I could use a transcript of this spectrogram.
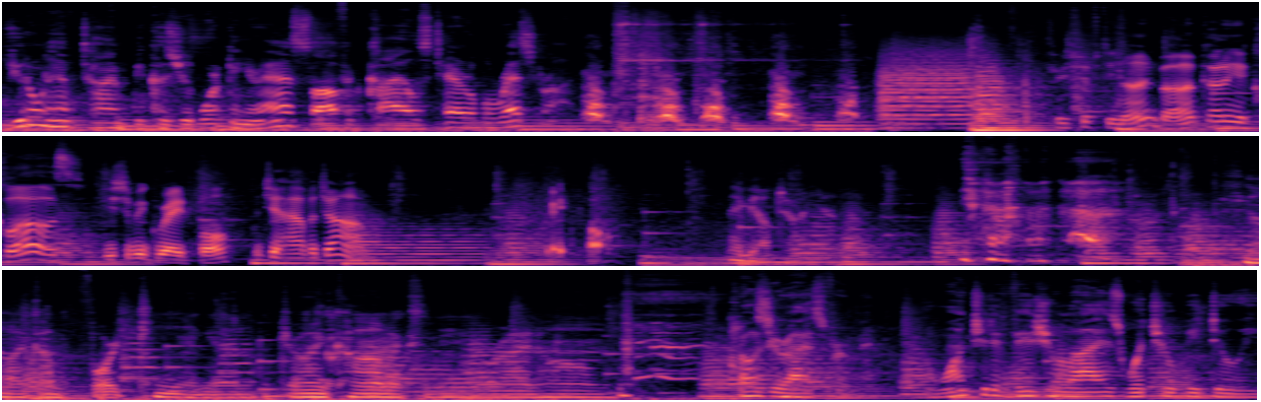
You don't have time because you're working your ass off at Kyle's terrible restaurant. 359, Bob. Cutting it close. You should be grateful that you have a job. Grateful. Maybe I'll join you. I feel like I'm 14 again, drawing comics and needing a ride home. Close your eyes for a minute. I want you to visualize what you'll be doing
